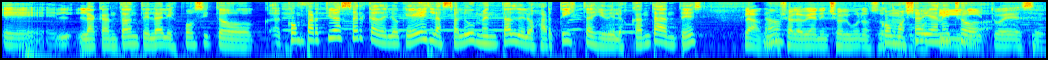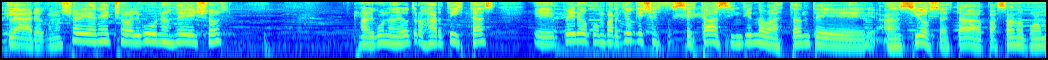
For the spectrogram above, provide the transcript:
eh, la cantante Lali Espósito eh, compartió acerca de lo que es la salud mental de los artistas y de los cantantes. Claro, como ya lo habían hecho algunos otros. Como ya habían Tini, hecho- Tuesel. Claro, como ya habían hecho algunos de ellos, algunos de otros artistas, eh, pero compartió que ella se estaba sintiendo bastante ansiosa, estaba pasando por un,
